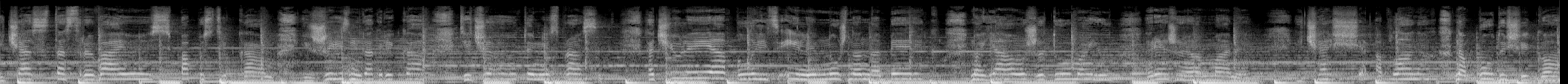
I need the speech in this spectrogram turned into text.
И часто срываюсь по пустякам. И жизнь, как река, течет и не спросит Хочу ли я плыть или нужно на берег? Но я уже думаю реже о маме. И чаще о планах на будущий год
